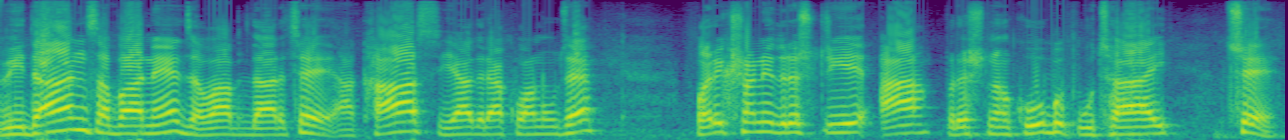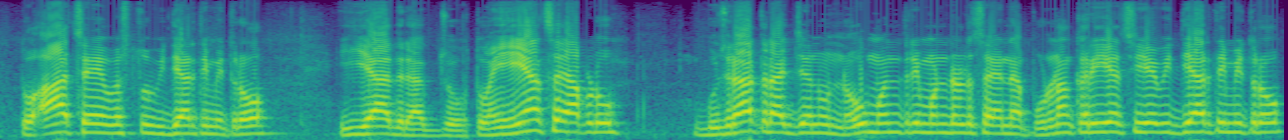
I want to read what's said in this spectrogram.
વિધાનસભાને જવાબદાર છે. આ ખાસ યાદ રાખવાનું છે. પરીક્ષાની દ્રષ્ટિએ આ પ્રશ્ન ખૂબ પૂછાય છે. તો આ છે વસ્તુ, વિદ્યાર્થી મિત્રો, યાદ રાખજો. તો અહીંયા છે આપણું ગુજરાત રાજ્યનું નવું મંત્રીમંડળ છે, એને પૂર્ણ કરીએ છીએ, વિદ્યાર્થી મિત્રો.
